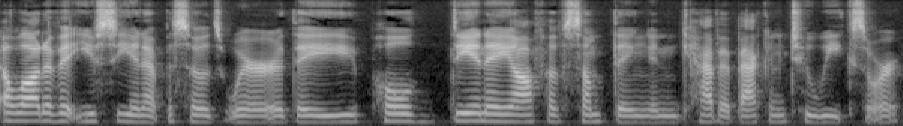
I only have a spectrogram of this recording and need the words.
A lot of it you see in episodes where they pull DNA off of something and have it back in two weeks, or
